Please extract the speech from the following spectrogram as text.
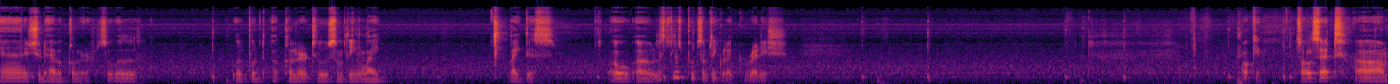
And it should have a color. So we'll we'll put a color to something like like this. Oh uh, let's let's put something like reddish. Okay it's all set. Um,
